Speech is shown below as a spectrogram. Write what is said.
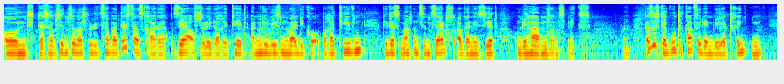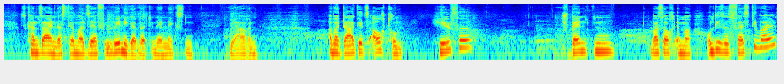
Und deshalb sind zum Beispiel die Zapatistas gerade sehr auf Solidarität angewiesen, weil die Kooperativen, die das machen, sind selbst organisiert und die haben sonst nichts. Das ist der gute Kaffee, den wir hier trinken. Es kann sein, dass der mal sehr viel weniger wird in den nächsten Jahren. Aber da geht es auch drum. Hilfe, Spenden, was auch immer. Und dieses Festival,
